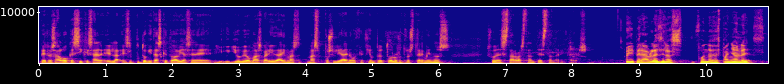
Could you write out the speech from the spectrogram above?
pero es algo que sí que es el punto quizás que todavía se, yo veo más variedad y más, más posibilidad de negociación, pero todos los otros términos suelen estar bastante estandarizados. Oye, pero hablas de los fondos españoles,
